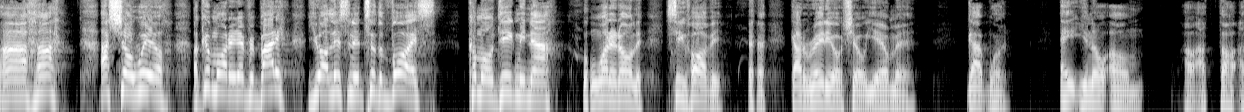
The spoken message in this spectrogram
Uh huh. I sure will. Uh, good morning, everybody. You are listening to The Voice. Come on, dig me now. one and only Steve Harvey. Got a radio show. Yeah, man. Got one. Hey, you know, um, I, I, thought I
